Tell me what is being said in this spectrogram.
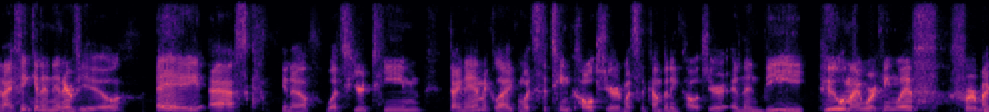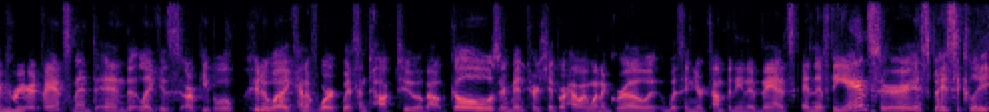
and I think in an interview, A, ask you know what's your team dynamic like and what's the team culture and what's the company culture and then b who am i working with for my mm-hmm. career advancement and like is are people who do i kind of work with and talk to about goals or mentorship or how i want to grow within your company in advance and if the answer is basically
